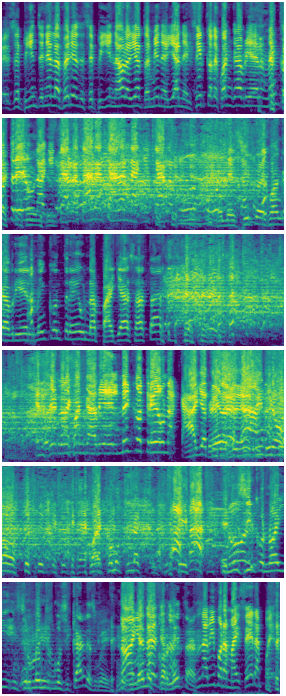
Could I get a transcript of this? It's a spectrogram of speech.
eh, Cepillín tenía la feria de Cepillín, ahora ya también allá en el circo de Juan Gabriel. Me encontré una guitarra, tara, tara, la guitarra. En el circo de Juan Gabriel me encontré una payasa tar- En el circo de Juan Gabriel me encontré una... ¡Cállate! Espérate, ya. principio. ¿Cuál- ¿Cómo que una.? En un circo no hay instrumentos musicales, güey. No, menos cornetas. Una víbora maicera, pues.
